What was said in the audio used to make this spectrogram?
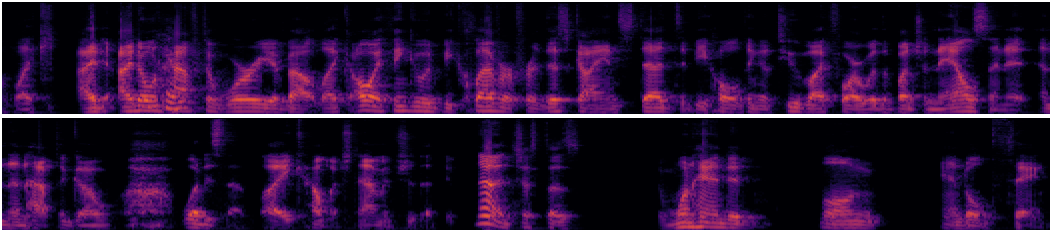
of like I, I don't okay. have to worry about like oh I think it would be clever for this guy instead to be holding a two by four with a bunch of nails in it and then have to go oh, what is that like how much damage should that do no it just does the one-handed, long-handled thing.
